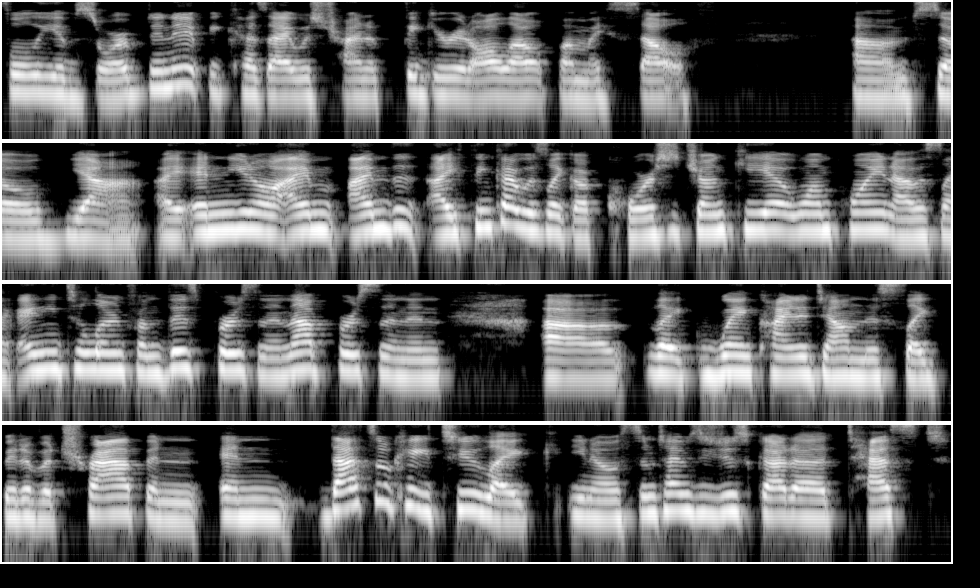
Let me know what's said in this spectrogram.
fully absorbed in it because i was trying to figure it all out by myself um, so yeah, I and you know I'm I'm the I think I was like a course junkie at one point. I was like I need to learn from this person and that person, and uh, like went kind of down this like bit of a trap, and and that's okay too. Like you know sometimes you just gotta test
